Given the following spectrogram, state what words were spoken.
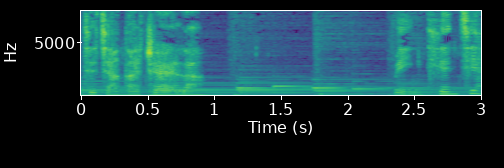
就讲到这儿了，明天见。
